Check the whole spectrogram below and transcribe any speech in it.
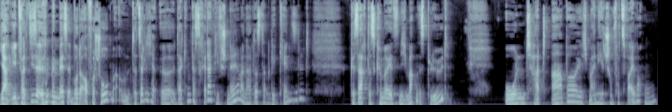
Ja, jedenfalls diese Messe wurde auch verschoben und tatsächlich, äh, da ging das relativ schnell. Man hat das dann gecancelt, gesagt, das können wir jetzt nicht machen, ist blöd. Und hat aber, ich meine jetzt schon vor zwei Wochen,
